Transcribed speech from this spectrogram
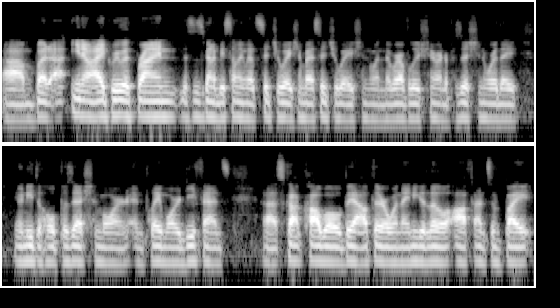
Um, but uh, you know, I agree with Brian. This is going to be something that's situation by situation. When the Revolution are in a position where they you know, need to hold possession more and, and play more defense, uh, Scott Caldwell will be out there when they need a little offensive bite.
